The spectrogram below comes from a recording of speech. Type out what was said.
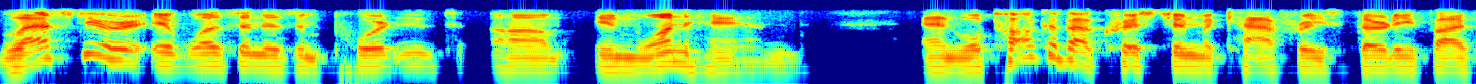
last year, it wasn't as important um, in one hand, and we'll talk about Christian McCaffrey's 35%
